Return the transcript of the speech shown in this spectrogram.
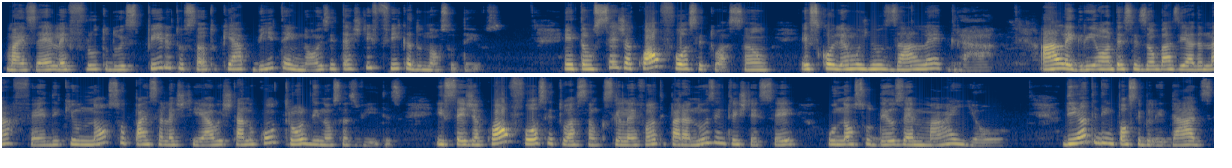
mas ela é fruto do Espírito Santo que habita em nós e testifica do nosso Deus. Então, seja qual for a situação, escolhamos nos alegrar. A alegria é uma decisão baseada na fé de que o nosso Pai Celestial está no controle de nossas vidas. E seja qual for a situação que se levante para nos entristecer, o nosso Deus é maior. Diante de impossibilidades,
